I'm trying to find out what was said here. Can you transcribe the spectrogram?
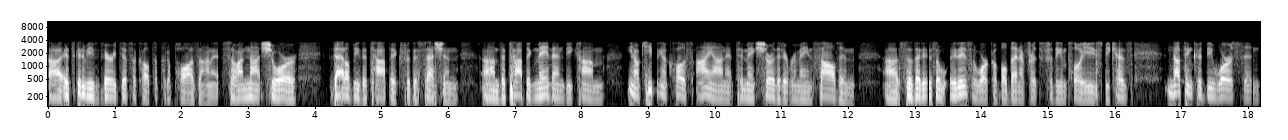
uh, it's going to be very difficult to put a pause on it. So, I'm not sure that'll be the topic for the session. Um, the topic may then become, you know, keeping a close eye on it to make sure that it remains solvent uh, so that it is a it is a workable benefit for the employees because nothing could be worse than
